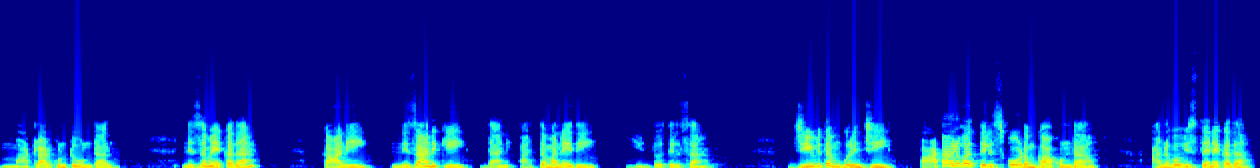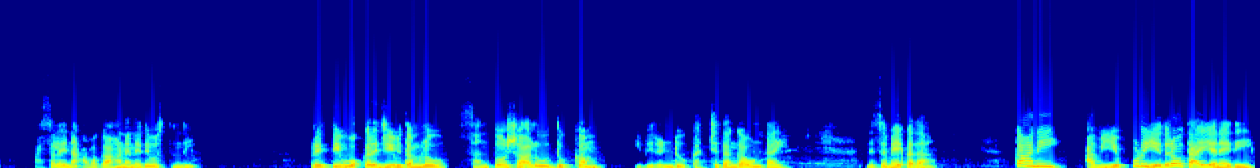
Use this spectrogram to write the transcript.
మాట్లాడుకుంటూ ఉంటారు. నిజమే కదా? కానీ నిజానికి దాని అర్థం అనేది ఏంటో తెలుసా? జీవితం గురించి పాఠాలుగా తెలుసుకోవడం కాకుండా అనుభవిస్తేనే కదా అసలైన అవగాహన అనేది వస్తుంది. ప్రతి ఒక్కరి జీవితంలో సంతోషాలు దుఃఖం ఇవి రెండు ఖచ్చితంగా ఉంటాయి. నిజమే కదా? కానీ అవి ఎప్పుడు ఎదురవుతాయి అనేది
